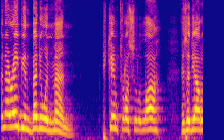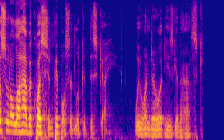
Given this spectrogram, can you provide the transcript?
an Arabian Bedouin man, he came to Rasulullah he said, Ya Rasulullah, I have a question. People said, Look at this guy. We wonder what he's going to ask.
